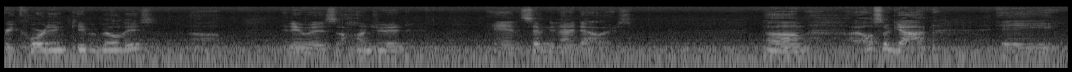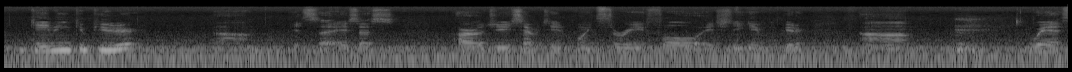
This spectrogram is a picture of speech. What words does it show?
recording capabilities, um, and it was $179. Um, I also got a gaming computer. Um, it's a Asus ROG 17.3 full HD gaming computer um, with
